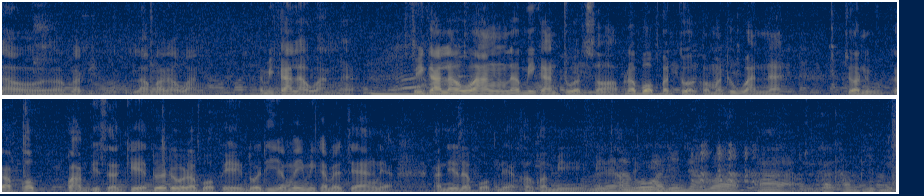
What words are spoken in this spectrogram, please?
เราเราก็เราก็ระวัง มีการระวังฮะมีการระวังแล้วมีการตรวจสอบ ระบบมันตรวจของมันทุกวันนะจ นกระพบความผิดสังเกตด้วยโดยระบบเอง โดยที่ยังไม่มีใครมาแจ้งเนี่ยอันนี้ระบบเนี่ยเขาก็มีมีได้ทำท่านอย่าผู้งว่านี้ยืนยันว่าถ้ากระทำผิดนี้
